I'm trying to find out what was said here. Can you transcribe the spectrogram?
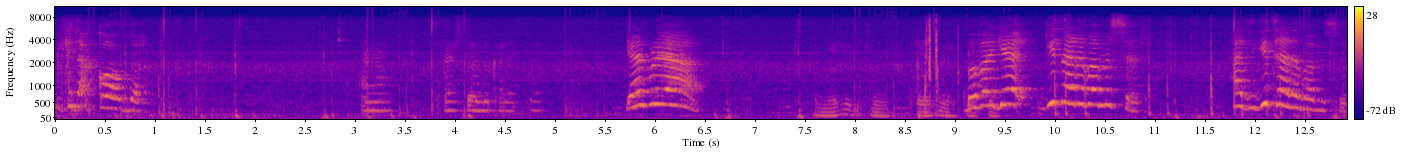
İki dakika oldu. Ana ters döndü karakter. Gel buraya. Nereye mı? Baba gel git arabamı sür. Hadi git arabamı sür.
